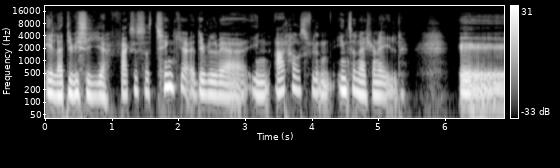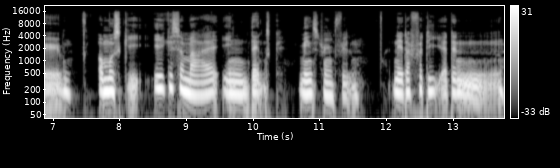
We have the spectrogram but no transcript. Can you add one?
Eller det vil sige, ja, faktisk så tænkte jeg, at det ville være en arthouse-film internationalt. Øh, og måske ikke så meget en dansk mainstream-film. Netop fordi, at den,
